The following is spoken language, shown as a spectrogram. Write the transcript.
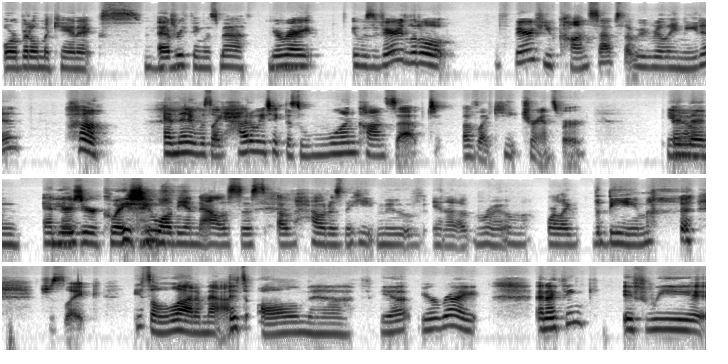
orbital mechanics. Mhm. Everything was math. You're Mhm. right. it was very little very few concepts that we really needed. Huh. And then it was like, how do we take this one concept of like heat transfer? You and know, then and here's your equation. do all the analysis of how does the heat move in a room or like the beam. Just like it's a lot of math. It's all math. Yep, you're right. And I think if we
